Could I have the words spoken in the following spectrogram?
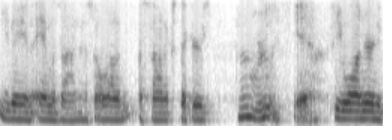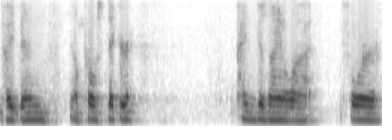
eBay and Amazon. I saw a lot of Masonic stickers. Oh, really? Yeah. If you go on there and you type in, you know, pro sticker, I design a lot for,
